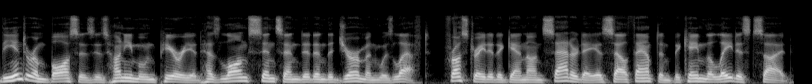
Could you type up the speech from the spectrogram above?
The interim boss's honeymoon period has long since ended and the German was left frustrated again on Saturday as Southampton became the latest side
